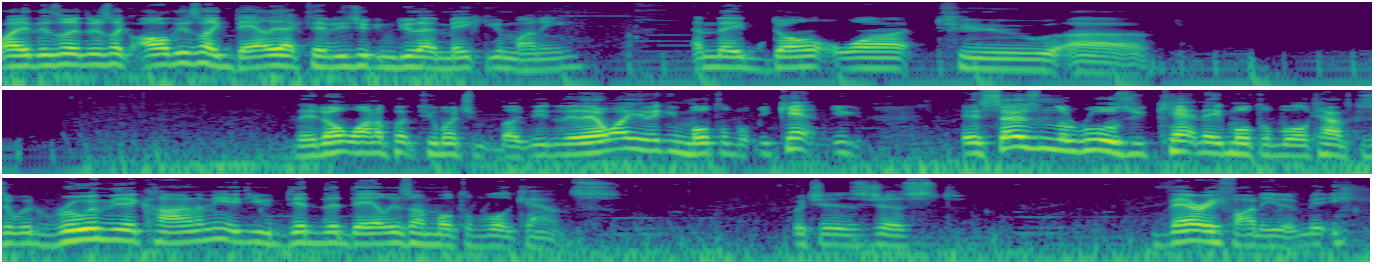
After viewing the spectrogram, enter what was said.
like there's like there's like all these like daily activities you can do that make you money, and they don't want to. Uh, they don't want to put too much like they don't want you making multiple. You can't. You, it says in the rules you can't make multiple accounts because it would ruin the economy if you did the dailies on multiple accounts, which is just very funny to me.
